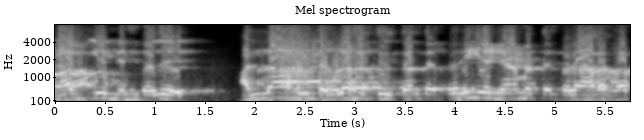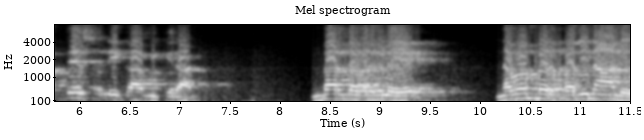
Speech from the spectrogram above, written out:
பாக்கியம் என்பது அல்லாஹ் இந்த உலகத்தில் தந்த பெரிய ஞாபத் என்பதாக ரப்பே சொல்லி காமிக்கிறான். அன்பார்ந்தவர்களே நவம்பர் பதினாலு.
